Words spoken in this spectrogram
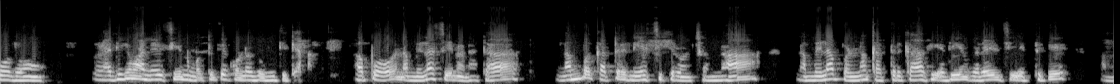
போதும். இவர் அதிகமா நேசிக்கணும் மொத்தத்தை கொண்டு வந்து ஊத்திட்டா. அப்போ நம்ம என்ன செய்யணும்னாக்கா நம்ம கத்தரை நேசிக்கிறோம்னு சொன்னா நம்ம என்ன பண்ணணும்? கத்தருக்காக எதையும் விளையம் செய்யறதுக்கு நம்ம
